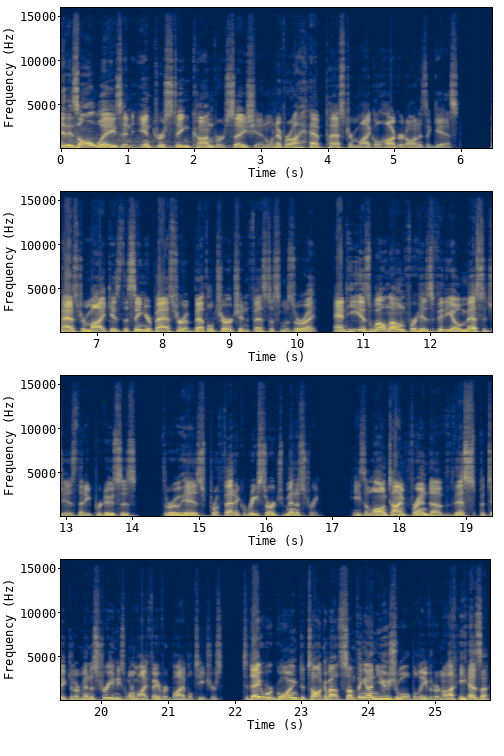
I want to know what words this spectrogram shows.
It is always an interesting conversation whenever I have Pastor Michael Hoggard on as a guest. Pastor Mike is the senior pastor of Bethel Church in Festus, Missouri, and he is well known for his video messages that he produces through his prophetic research ministry. He's a longtime friend of this particular ministry, and he's one of my favorite Bible teachers. Today, we're going to talk about something unusual, believe it or not. He has a,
